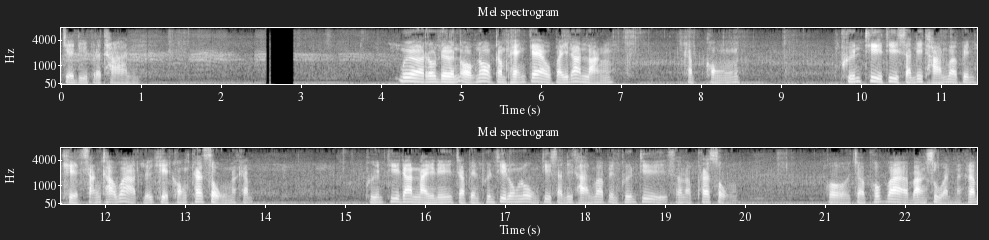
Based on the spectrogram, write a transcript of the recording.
เจดีย์ประธาน เมื่อเราเดินออกนอกกำแพงแก้วไปด้านหลังครับของพื้นที่ที่สันนิษฐานว่าเป็นเขตสังฆาวาสหรือเขตของพระสงฆ์นะครับ พื้นที่ด้านในนี้จะเป็นพื้นที่โล่งๆที่สันนิษฐานว่าเป็นพื้นที่สำหรับพระสงฆ์ก็จะพบว่าบางส่วนนะครับ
